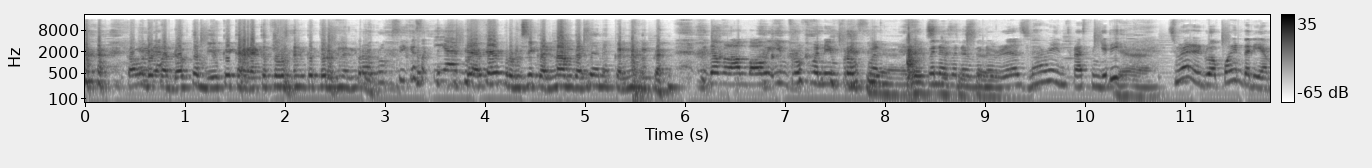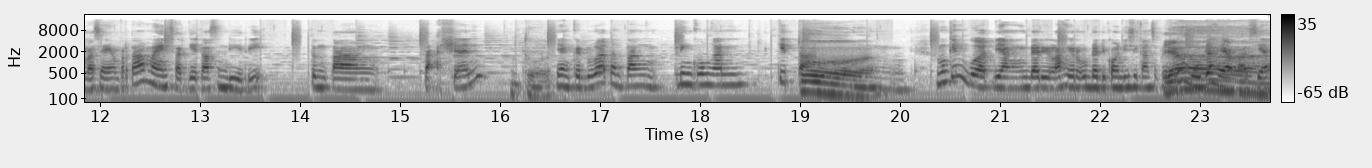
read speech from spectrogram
kamu Udah. dapat dokter di UK karena keturunan-keturunan itu. produksi kesekian ya kayak produksi ke-6 kan saya anak ke-6 kan. sudah melampaui improvement improvement. Yeah, that's- benar benar benar that's very interesting. Jadi Yeah. sebenarnya ada dua poin tadi ya mas ya. Yang pertama mindset kita sendiri tentang passion, betul. yang kedua tentang lingkungan kita. Betul. Hmm. Mungkin buat yang dari lahir udah dikondisikan seperti Ya. itu mudah ya mas ya.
